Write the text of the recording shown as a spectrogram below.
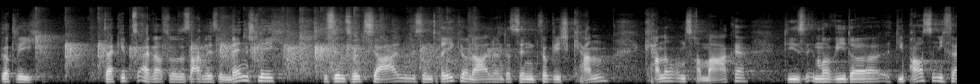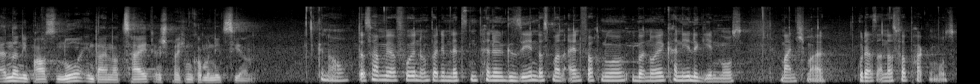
wirklich, da gibt es einfach so Sachen, wir sind menschlich, wir sind sozial und wir sind regional und das sind wirklich Kern, Kerne unserer Marke, die ist immer wieder, die brauchst du nicht verändern, die brauchst du nur in deiner Zeit entsprechend kommunizieren. Genau, das haben wir ja vorhin bei dem letzten Panel gesehen, dass man einfach nur über neue Kanäle gehen muss, manchmal, oder es anders verpacken muss.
